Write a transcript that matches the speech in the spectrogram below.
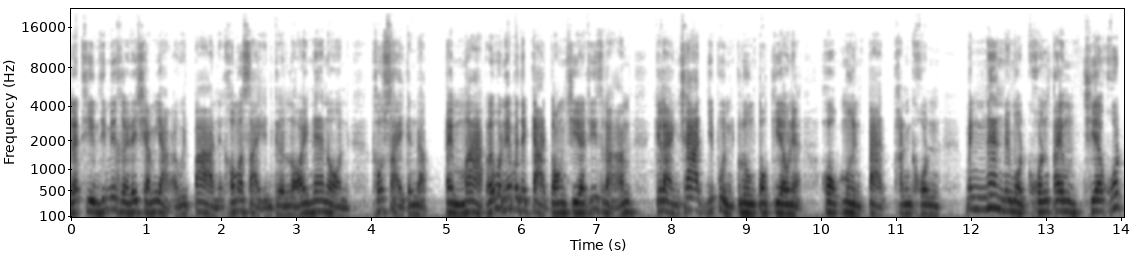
และทีมที่ไม่เคยได้แชมป์อย่างอวิปป้าเนี่ยเขามาใส่กันเกินร้อยแน่นอน เขาใส่กันแบบเต็มมาก แล้ววันนี้บรรยากาศกองเชียร์ที่สนามกีฬาแห่งชาติญี่ปุ่นกรุงโตเกียวเนี่ยหกหมื่นแปดพันคนแม่งแน่นไปหมดคนเต็มเชียร์โคตร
